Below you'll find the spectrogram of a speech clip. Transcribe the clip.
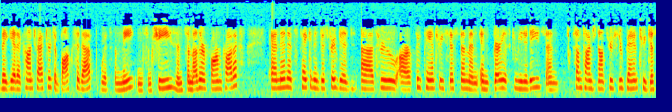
they get a contractor to box it up with some meat and some cheese and some other farm products. And then it's taken and distributed uh, through our food pantry system and in various communities and sometimes not through food pantry, just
